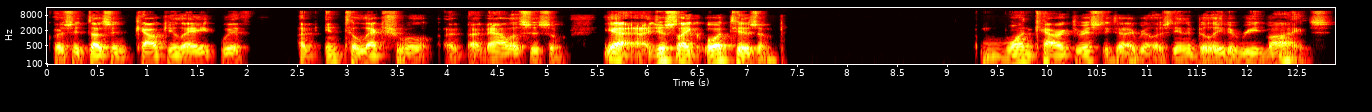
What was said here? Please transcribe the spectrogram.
Because it doesn't calculate with an intellectual analysis of, yeah, just like autism one characteristic that I realized the inability to read minds.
